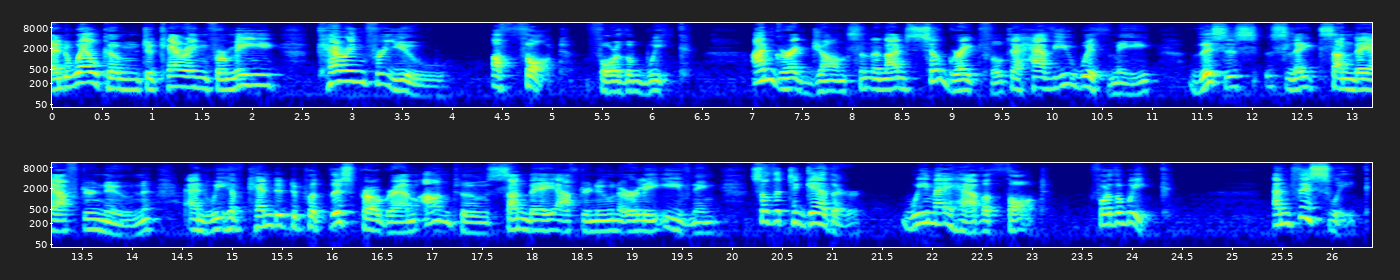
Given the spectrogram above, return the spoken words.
and welcome to Caring for Me, Caring for You, a thought for the week. I'm Greg Johnson and I'm so grateful to have you with me. This is late Sunday afternoon and we have tended to put this program onto Sunday afternoon, early evening so that together we may have a thought for the week. And this week,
